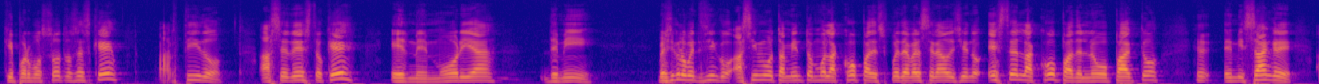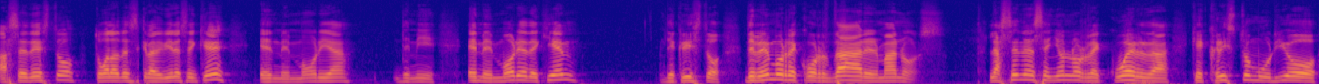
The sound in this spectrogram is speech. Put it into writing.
que por vosotros es que partido. Haced esto que en memoria de mí. Versículo 25, mismo también tomó la copa después de haber cenado diciendo, esta es la copa del nuevo pacto en mi sangre, haced esto todas las veces que la vivieres en qué? En memoria de mí. ¿En memoria de quién? De Cristo. Debemos recordar, hermanos. La cena del Señor nos recuerda que Cristo murió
